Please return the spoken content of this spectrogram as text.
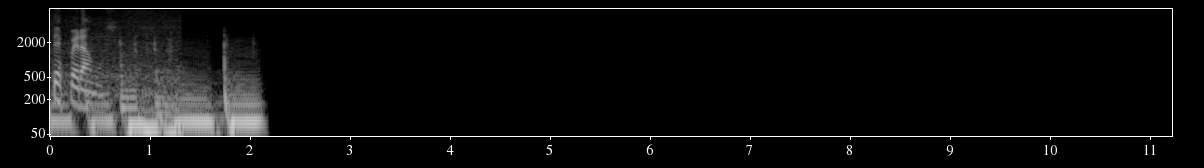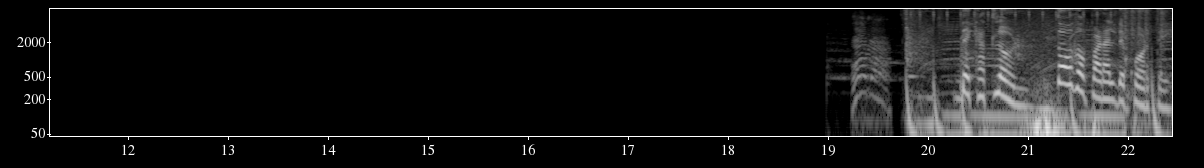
Te esperamos. Decathlon, todo para el deporte.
